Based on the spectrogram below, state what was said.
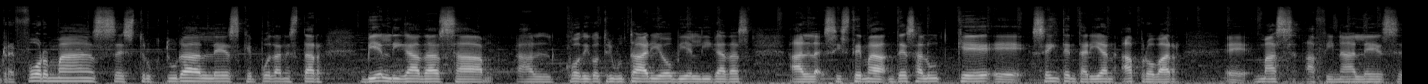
reformas estructurales que puedan estar bien ligadas al código tributario, bien ligadas al sistema de salud que eh, se intentarían aprobar eh, más a finales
